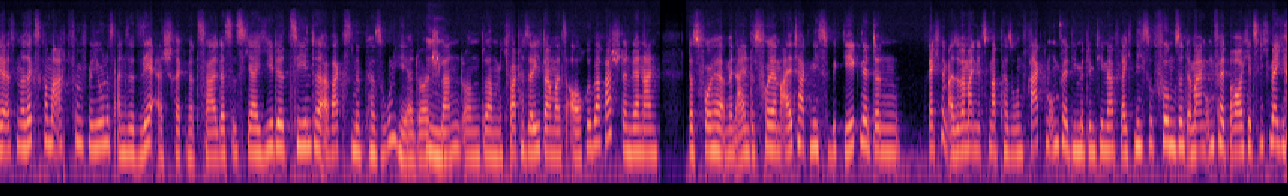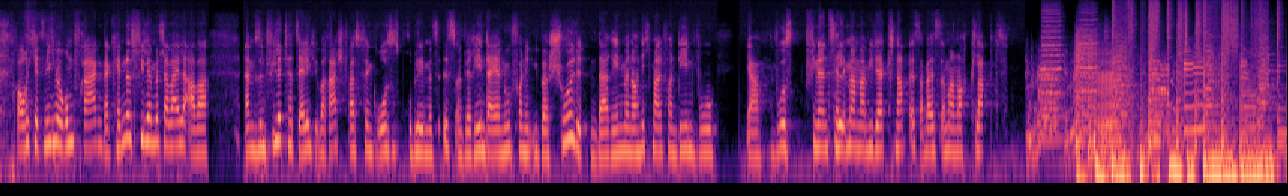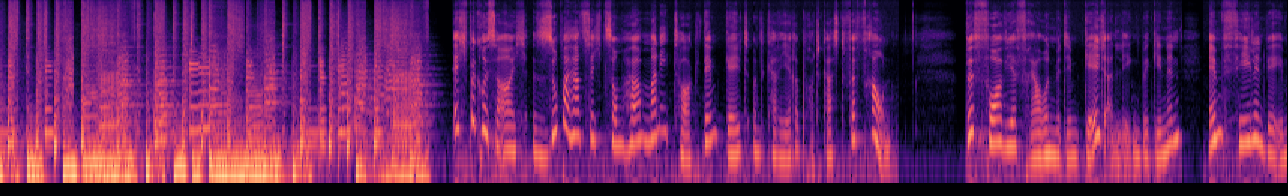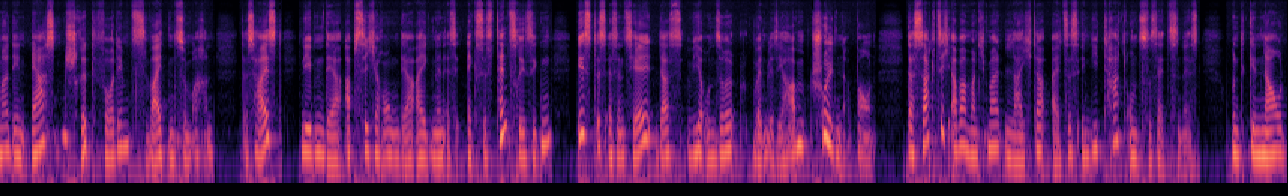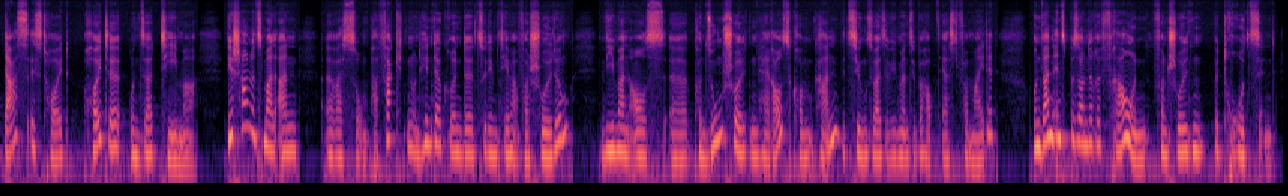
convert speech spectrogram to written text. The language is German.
Ja, erstmal 6,85 Millionen ist eine sehr erschreckende Zahl. Das ist ja jede zehnte erwachsene Person hier in Deutschland. Mhm. Und ähm, ich war tatsächlich damals auch überrascht, denn wenn ein das vorher, wenn einem das vorher im Alltag nicht so begegnet, dann rechnet, also wenn man jetzt mal Personen fragt im Umfeld, die mit dem Thema vielleicht nicht so firm sind, in meinem Umfeld brauche ich jetzt nicht mehr, brauche ich jetzt nicht mehr rumfragen, da kennen das viele mittlerweile, aber ähm, sind viele tatsächlich überrascht, was für ein großes Problem es ist. Und wir reden da ja nur von den Überschuldeten. Da reden wir noch nicht mal von denen, wo ja, wo es finanziell immer mal wieder knapp ist, aber es immer noch klappt. Ich begrüße euch super herzlich zum Her Money Talk, dem Geld- und Karriere-Podcast für Frauen. Bevor wir Frauen mit dem Geldanlegen beginnen, empfehlen wir immer, den ersten Schritt vor dem zweiten zu machen. Das heißt, neben der Absicherung der eigenen Existenzrisiken ist es essentiell, dass wir unsere, wenn wir sie haben, Schulden abbauen. Das sagt sich aber manchmal leichter, als es in die Tat umzusetzen ist. Und genau das ist heut, heute unser Thema. Wir schauen uns mal an, äh, was so ein paar Fakten und Hintergründe zu dem Thema Verschuldung, wie man aus äh, Konsumschulden herauskommen kann, beziehungsweise wie man sie überhaupt erst vermeidet und wann insbesondere Frauen von Schulden bedroht sind.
